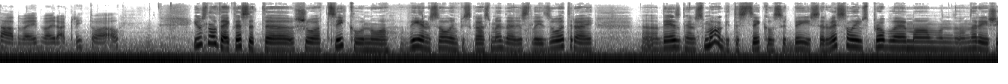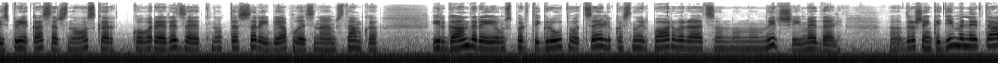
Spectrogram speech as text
tāda veida vairāk rituāli. Jūs noteikti esat šo ciklu no vienas olimpiskās medaļas līdz otrai diezgan smagi tas cikls ir bijis ar veselības problēmām un, un arī šīs prieka asars no Oskara, ko varēja redzēt, nu, tas arī bija apliecinājums tam, ka ir gandarījums par tik grūto ceļu, kas nu ir pārvarēts un, un, un ir šī medaļa. Droši vien, ka ģimene ir tā,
